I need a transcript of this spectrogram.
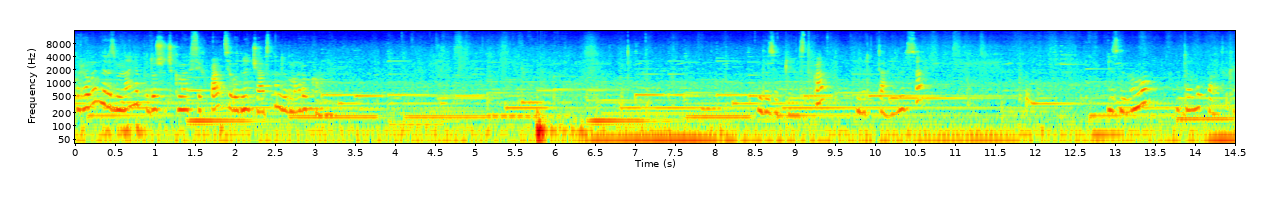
Кругове розминання подушечками всіх пальців одночасно двома руками. До зап'ястка. Вертаємося. І знову до лопатки.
